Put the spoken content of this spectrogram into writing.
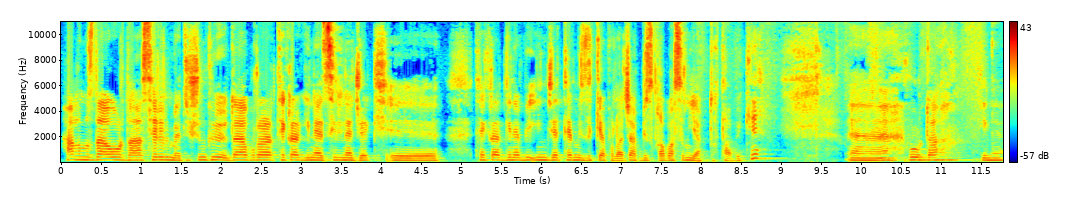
halımız daha orada serilmedi. Çünkü daha buralar tekrar yine silinecek. Ee, tekrar yine bir ince temizlik yapılacak. Biz kabasını yaptık tabii ki. Ee, burada yine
